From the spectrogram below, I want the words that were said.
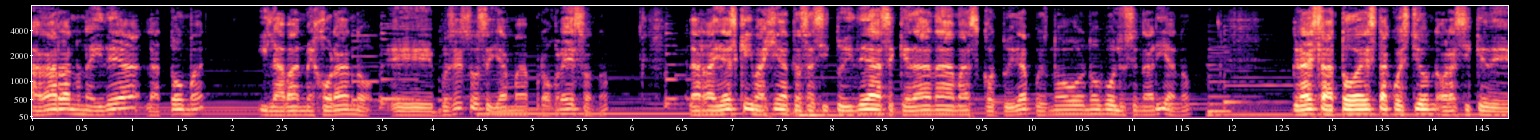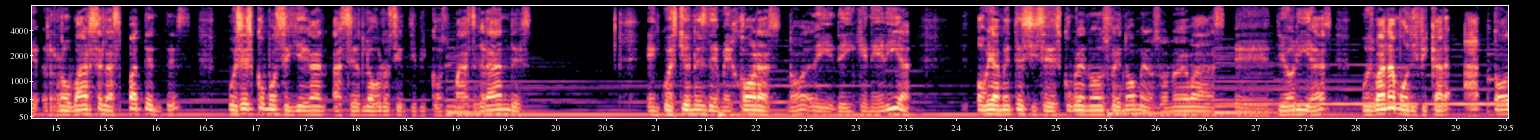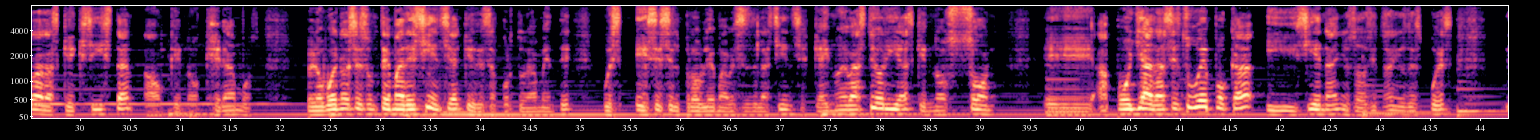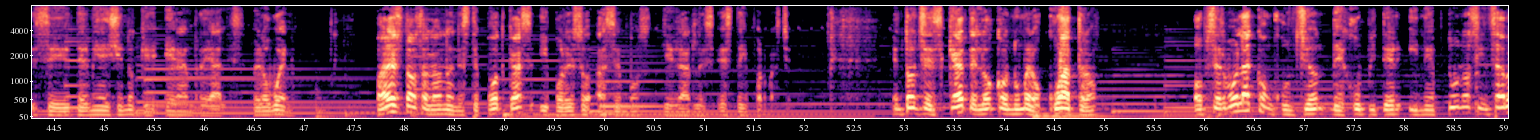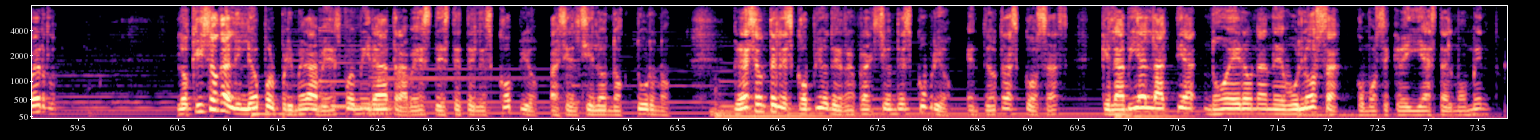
agarran una idea, la toman y la van mejorando. Eh, pues eso se llama progreso, ¿no? La realidad es que imagínate, o sea, si tu idea se queda nada más con tu idea, pues no, no evolucionaría, ¿no? Gracias a toda esta cuestión, ahora sí que de robarse las patentes, pues es como se llegan a hacer logros científicos más grandes en cuestiones de mejoras de, ingeniería. Obviamente si se descubren nuevos fenómenos o nuevas eh, teorías, pues van a modificar a todas las que existan, aunque no queramos. Pero bueno, ese es un tema de ciencia que desafortunadamente, pues ese es el problema a veces de la ciencia, que hay nuevas teorías que no son eh, apoyadas en su época y 100 años o 200 años después se termina diciendo que eran reales. Pero bueno, para eso estamos hablando en este podcast y por eso hacemos llegarles esta información. Entonces, quédate loco número 4. Observó la conjunción de Júpiter y Neptuno sin saberlo. Lo que hizo Galileo por primera vez fue mirar a través de este telescopio hacia el cielo nocturno. Gracias a un telescopio de refracción descubrió, entre otras cosas, que la Vía Láctea no era una nebulosa, como se creía hasta el momento.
